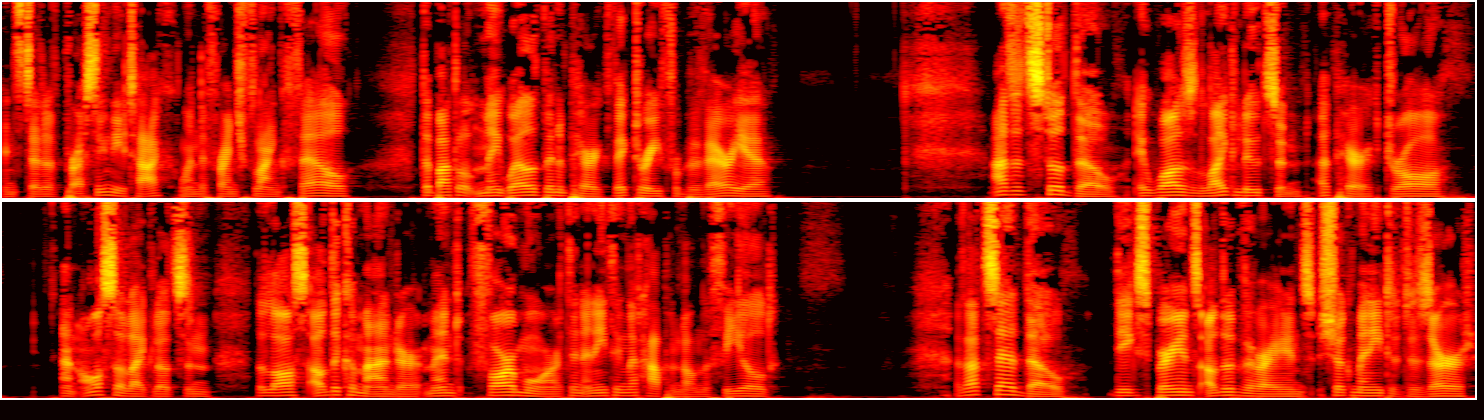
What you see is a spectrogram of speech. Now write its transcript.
instead of pressing the attack when the French flank fell, the battle may well have been a Pyrrhic victory for Bavaria. As it stood, though, it was, like Lutzen, a Pyrrhic draw. And also like Lutzen, the loss of the commander meant far more than anything that happened on the field. That said, though, the experience of the Bavarians shook many to desert,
